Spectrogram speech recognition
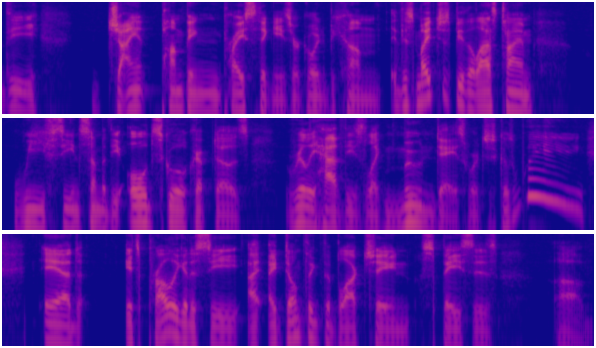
the giant pumping price thingies are going to become this might just be the last time we've seen some of the old school cryptos really have these like moon days where it just goes wee and it's probably going to see I, I don't think the blockchain spaces um,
